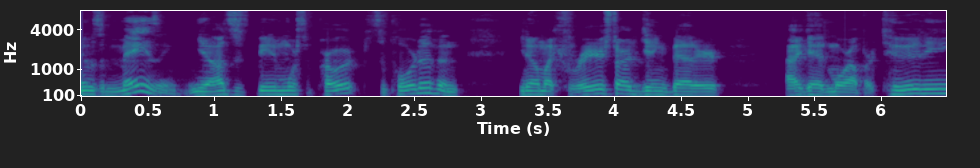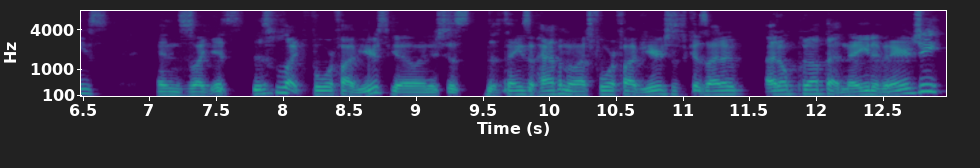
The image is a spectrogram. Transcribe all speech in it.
It was amazing. You know, I was just being more support, supportive and, you know, my career started getting better. I got more opportunities. And it's like it's this was like four or five years ago, and it's just the things that happened in the last four or five years is because I don't I don't put out that negative energy.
